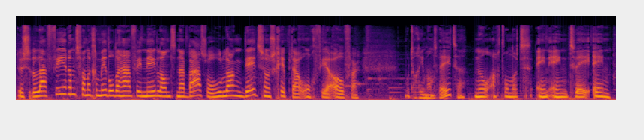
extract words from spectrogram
Dus laverend van een gemiddelde haven in Nederland naar Basel. Hoe lang deed zo'n schip daar ongeveer over? Moet toch iemand weten? 0800 1121.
